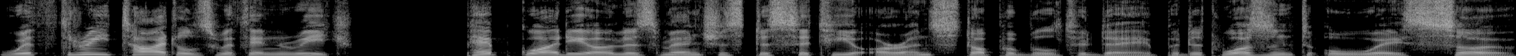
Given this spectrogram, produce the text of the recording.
With three titles within reach, Pep Guardiola's Manchester City are unstoppable today, but it wasn't always so.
